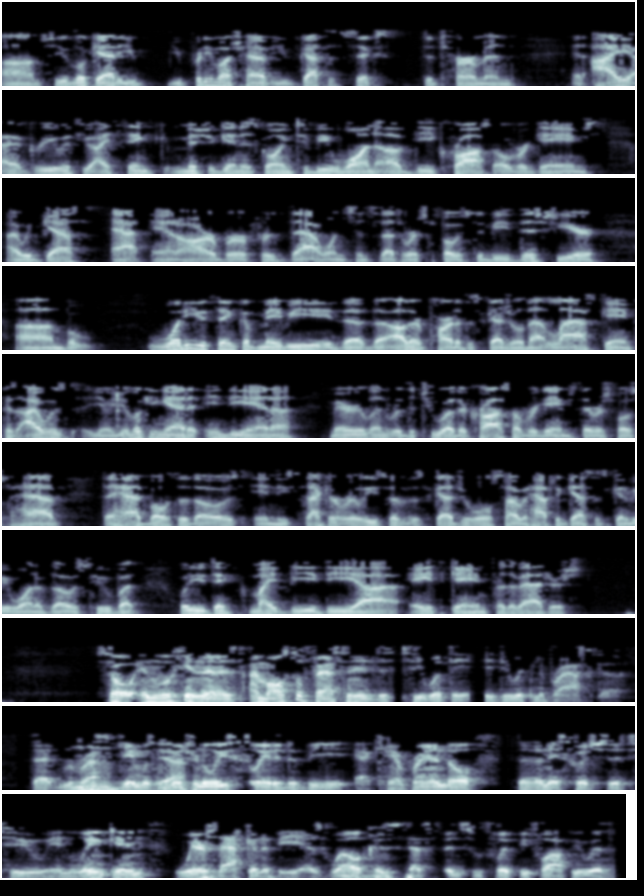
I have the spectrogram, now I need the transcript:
Um, so you look at it, you you pretty much have you've got the six determined. And I, I agree with you. I think Michigan is going to be one of the crossover games. I would guess at Ann Arbor for that one, since that's where it's supposed to be this year. Um, but what do you think of maybe the the other part of the schedule, that last game? Because I was, you know, you're looking at it, Indiana Maryland were the two other crossover games they were supposed to have. They had both of those in the second release of the schedule, so I would have to guess it's going to be one of those two. But what do you think might be the uh, eighth game for the Badgers? So, in looking at this, I'm also fascinated to see what they, they do with Nebraska. That Nebraska mm-hmm. game was yeah. originally slated to be at Camp Randall, then they switched it to in Lincoln. Where's that going to be as well? Because mm-hmm. that's been some flippy floppy with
